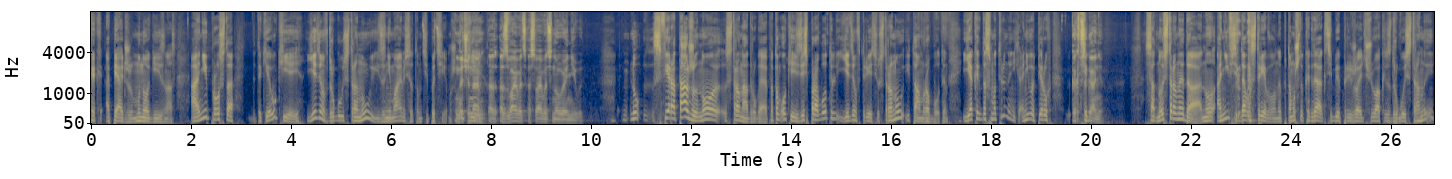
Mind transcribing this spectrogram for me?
как, опять же, многие из нас, а они просто такие, окей, едем в другую страну и занимаемся там типа тем же. Начинаем окей. осваивать, осваивать новые нивы. Ну, сфера та же, но страна другая. Потом, окей, здесь поработали, едем в третью страну и там работаем. И я когда смотрю на них, они, во-первых... Как цыгане. С одной стороны, да, но они всегда востребованы, потому что когда к тебе приезжает чувак из другой страны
